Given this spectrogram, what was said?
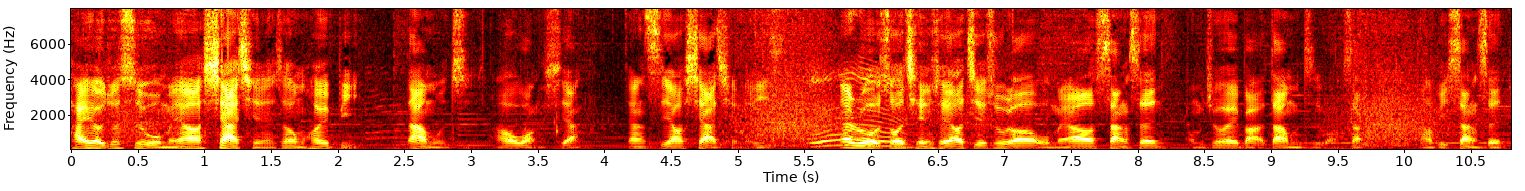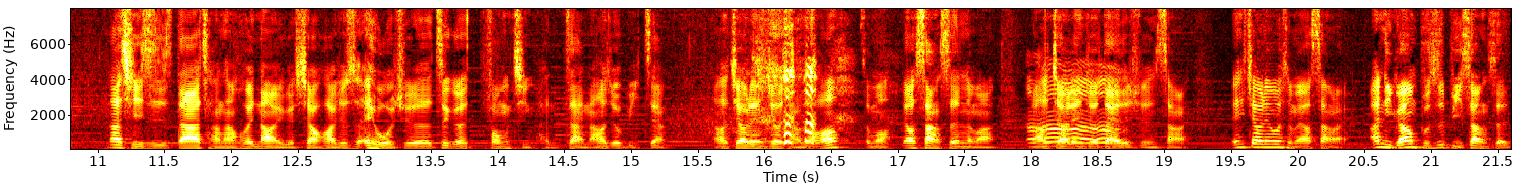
还有就是我们要下潜的时候，我们会比大拇指，然后往下，这样是要下潜的意思。那如果说潜水要结束了，我们要上升，我们就会把大拇指往上，然后比上升。那其实大家常常会闹一个笑话，就是哎、欸，我觉得这个风景很赞，然后就比这样，然后教练就想说哦，怎么要上升了吗？然后教练就带着学生上来，哎、欸，教练为什么要上来啊？你刚刚不是比上升？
